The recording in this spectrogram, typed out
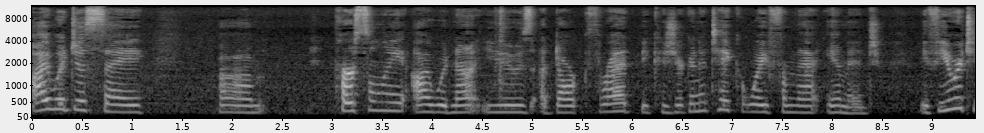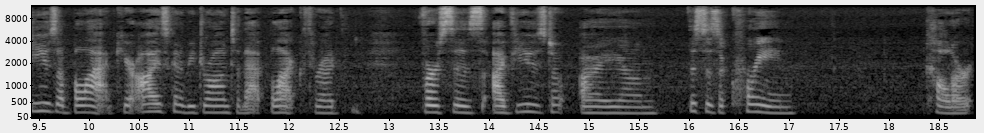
I would just say, um, personally, I would not use a dark thread because you're going to take away from that image. If you were to use a black, your eye is going to be drawn to that black thread versus I've used a, um, this is a cream color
